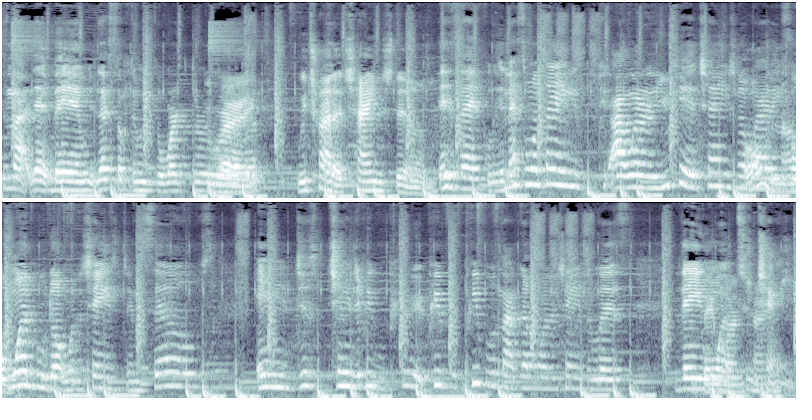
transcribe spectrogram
It's not that bad. That's something we can work through. Right. We try to change them. Exactly, and that's one thing I learned. You can't change oh, nobody. Oh, no. For one, who don't want to change themselves, and just changing people. Period. People, people's not gonna want to change unless they, They want wanna to change. change.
